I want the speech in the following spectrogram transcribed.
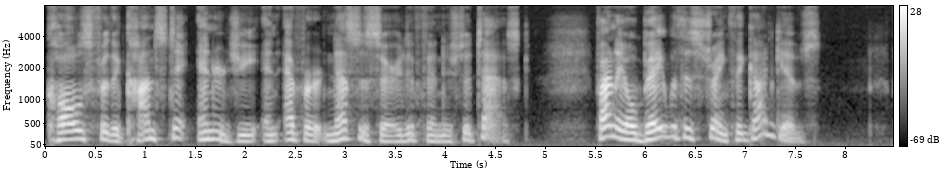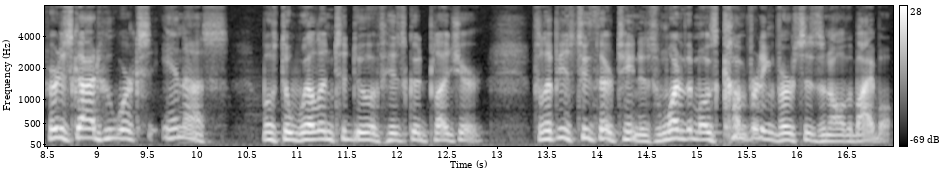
calls for the constant energy and effort necessary to finish the task. Finally, obey with the strength that God gives. For it is God who works in us, both to will and to do of his good pleasure. Philippians 2:13 is one of the most comforting verses in all the Bible.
